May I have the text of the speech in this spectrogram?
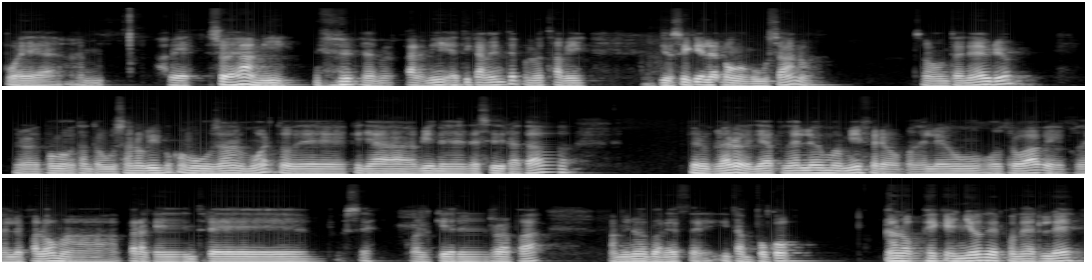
Pues ver, eso es a mí. Para mí, éticamente, pues no está bien. Yo sí que le pongo gusano. Son tenebrios, pero le pongo tanto gusano vivo como gusano muerto, de, que ya viene deshidratado. Pero claro, ya ponerle un mamífero, ponerle un, otro ave, ponerle paloma para que entre, no sé, cualquier rapaz, a mí no me parece. Y tampoco a los pequeños de ponerle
